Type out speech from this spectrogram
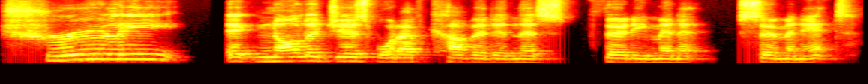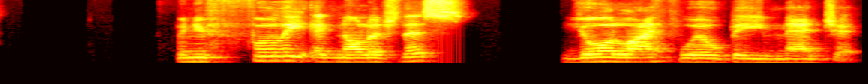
truly acknowledges what I've covered in this 30 minute sermonette, when you fully acknowledge this, your life will be magic.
